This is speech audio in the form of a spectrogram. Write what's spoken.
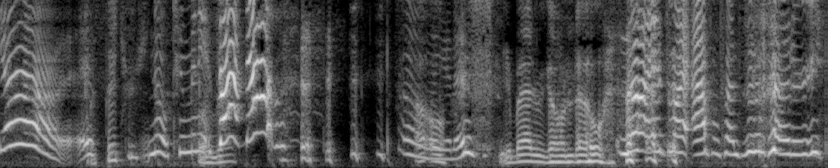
Yeah. If, pictures? no, too many. Stop! No! Oh my goodness. Your battery going low. No, it's my Apple Pencil battery.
